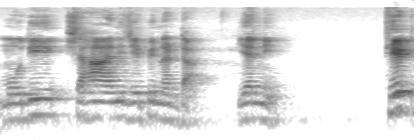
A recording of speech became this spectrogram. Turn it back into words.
मोदी शहा आणि जे पी नड्डा यांनी थेट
